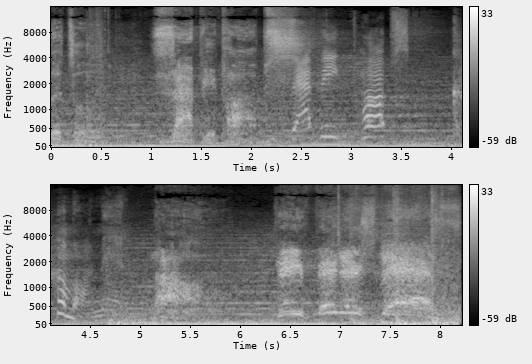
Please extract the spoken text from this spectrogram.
Little zappy pops. Zappy Pops? Come on, man. Now, we finish this!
